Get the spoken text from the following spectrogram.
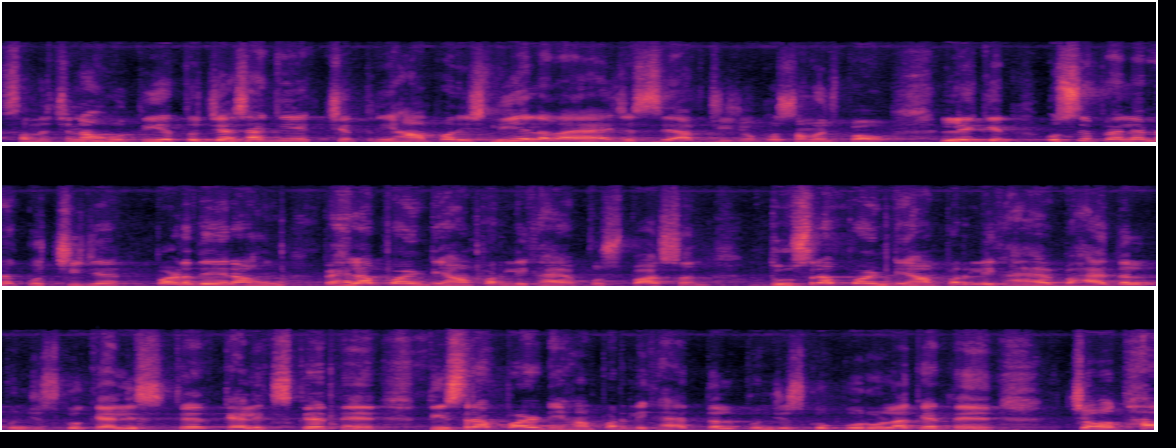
संरचना होती है? तो जैसा कि एक चित्र यहाँ पर इसलिए लगाया है जिससे आप चीज़ों को समझ पाओ। लेकिन उससे पहले मैं कुछ चीज़ें पढ़ दे रहा हूँ। पहला पॉइंट यहाँ पर लिखा है पुष्पासन, दूसरा पॉइंट यहाँ पर लिखा है बाह्य दलपुंज जिसको कैलिक्स कैलिक्स कहते हैं। तीसरा पार्ट यहाँ पर लिखा है दलपुंज, जिसको कोरोला कहते हैं। चौथा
